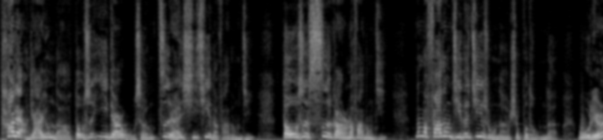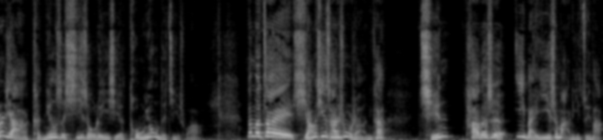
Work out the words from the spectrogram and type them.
它两家用的啊，都是一点五升自然吸气的发动机，都是四缸的发动机。那么发动机的技术呢是不同的，五菱家肯定是吸收了一些通用的技术啊。那么在详细参数上，你看秦它的是一百一十马力最大，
